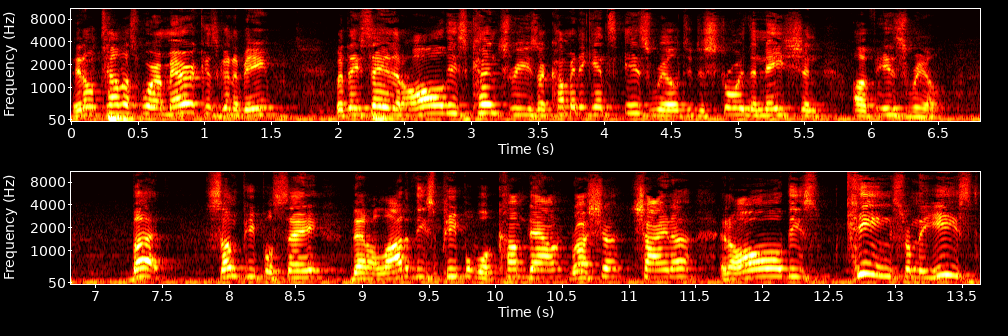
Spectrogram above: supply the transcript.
They don't tell us where America is going to be. But they say that all these countries are coming against Israel to destroy the nation of Israel. But some people say that a lot of these people will come down, Russia, China, and all these kings from the east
